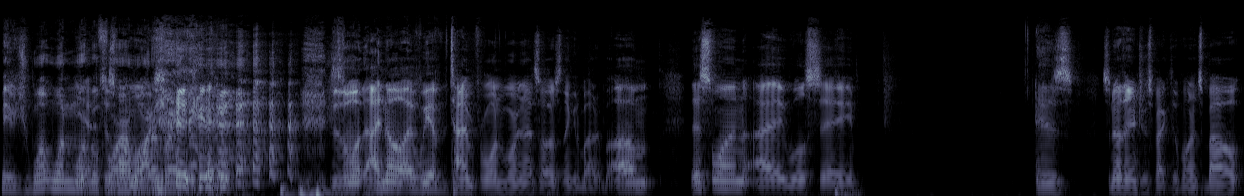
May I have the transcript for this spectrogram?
Maybe just one one more Yeah, before our more. water break. Just one. I know we have time for one more, and that's what I was thinking about it. Um, this one I will say is it's another introspective one. It's about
